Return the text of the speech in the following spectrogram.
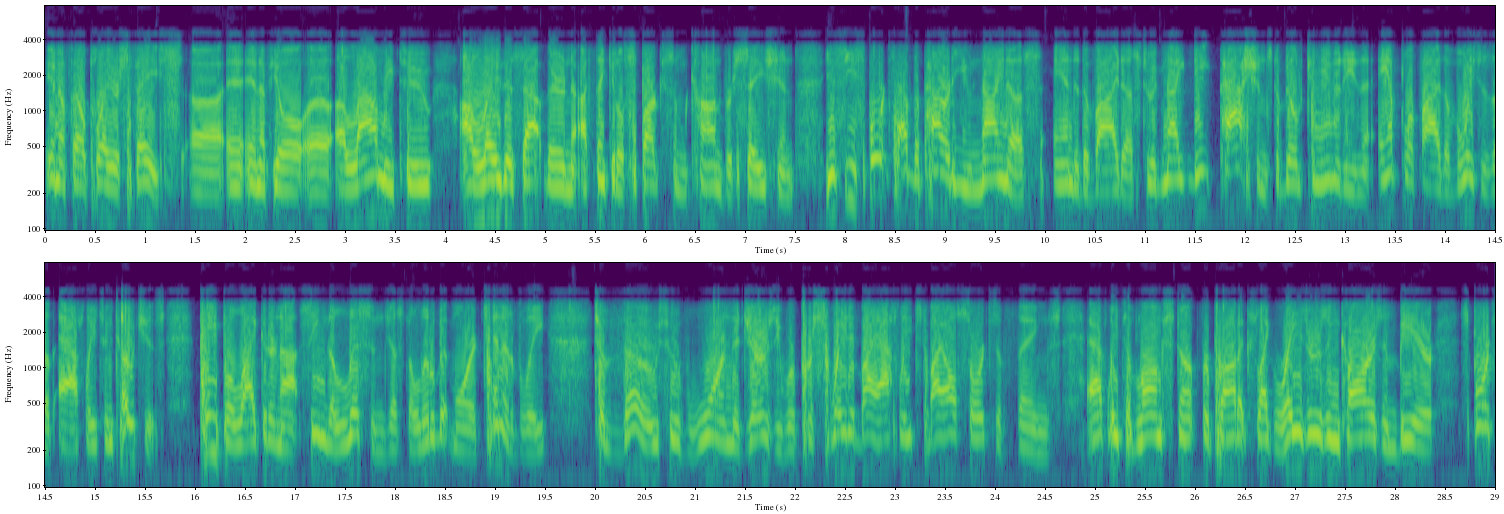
NFL players face. Uh, and, and if you'll uh, allow me to, I'll lay this out there, and I think it'll spark some conversation. You see, sports have the power to unite us and to divide us, to ignite deep passions, to build community, and to amplify the voices of athletes and coaches. People, like it or not, seem to listen just a little bit more attentively to those who've worn the jersey. We're persuaded by athletes to buy all sorts of things. Athletes have long stumped for products like razors and cars and beer. Sports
